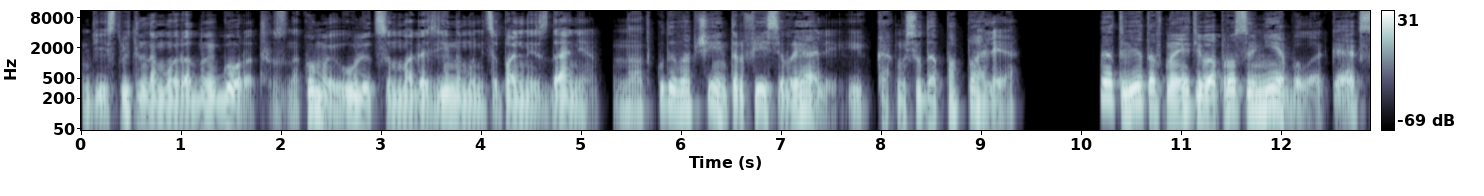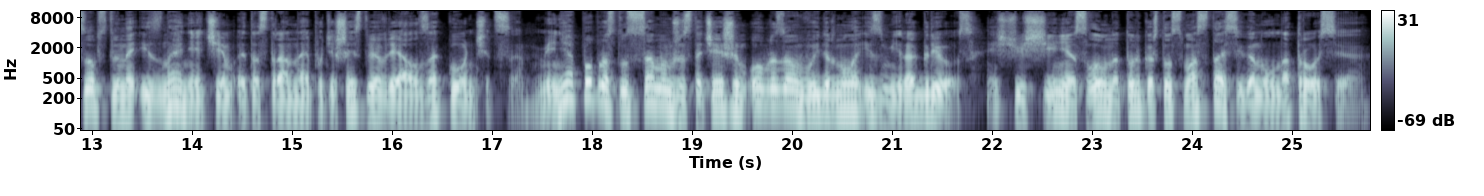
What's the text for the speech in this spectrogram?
Действительно мой родной город. Знакомые улицы, магазины, муниципальные здания. Но откуда вообще интерфейсы в реале? И как мы сюда попали? Ответов на эти вопросы не было, как, собственно, и знания, чем это странное путешествие в Реал закончится. Меня попросту самым жесточайшим образом выдернуло из мира грез. Ощущение, словно только что с моста сиганул на тросе.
